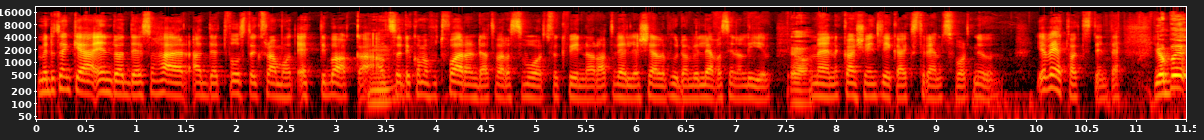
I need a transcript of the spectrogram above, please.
Men då tänker jag ändå att det är så här att det är två steg framåt, ett tillbaka. Mm. Alltså det kommer fortfarande att vara svårt för kvinnor att välja själv hur de vill leva sina liv. Ja. Men kanske inte lika extremt svårt nu. Jag vet faktiskt inte. Jag börjar,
